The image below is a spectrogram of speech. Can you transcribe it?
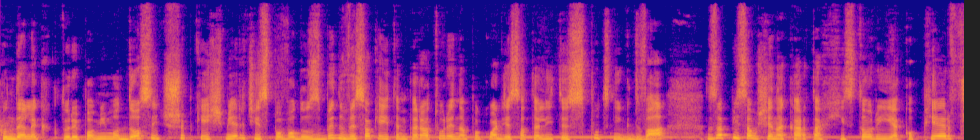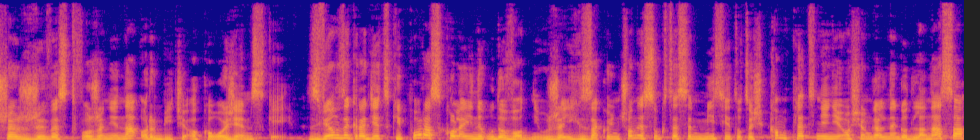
Kundelek, który pomimo dosyć szybkiej śmierci z powodu zbyt wysokiej temperatury na pokładzie satelity Sputnik 2 zapisał się na kartach historii jako pierwsze żywe stworzenie na orbicie okołoziemskiej. Związek Radziecki po raz kolejny udowodnił, że ich zakończone sukcesem misje to coś kompletnie nieosiągalnego dla NASA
